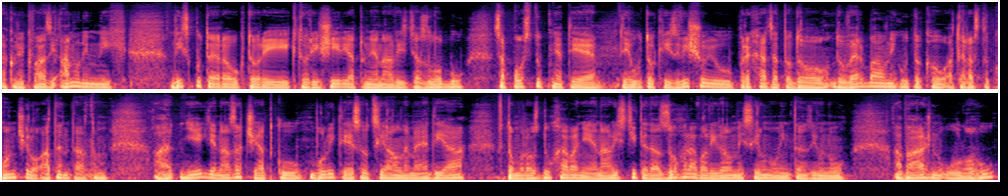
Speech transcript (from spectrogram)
akože kvázi anonimných diskutérov, ktorí, ktorí šíria tú nenávisť a zlobu, sa postupne tie, tie útoky zvyšujú, prechádza to do, do verbálnych útokov, rokov a teraz to končilo atentátom. A niekde na začiatku boli tie sociálne médiá v tom rozduchávaní nenávisti, teda zohrávali veľmi silnú, intenzívnu a vážnu úlohu.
